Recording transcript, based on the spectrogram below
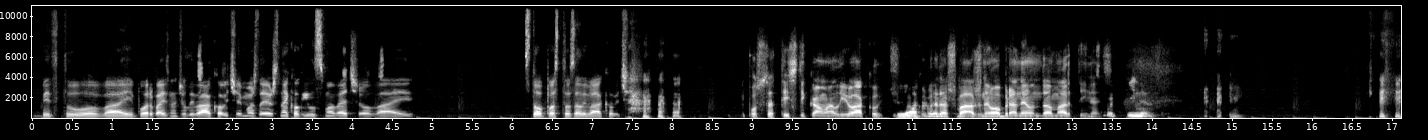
biti tu ovaj, borba između Livakovića i možda još nekog ili smo već ovaj, 100% za Livakovića. po statistikama Livaković. Ako gledaš važne obrane, onda Martinez. Martinez.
